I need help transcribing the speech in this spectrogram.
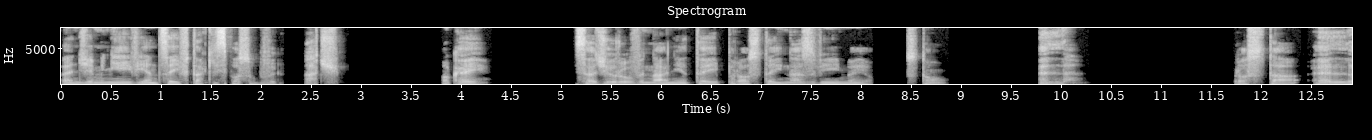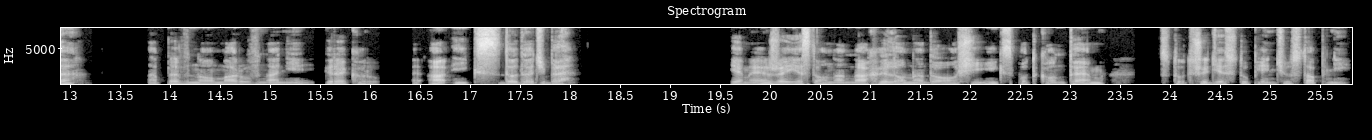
będzie mniej więcej w taki sposób wyglądać. Ok. Pisać równanie tej prostej, nazwijmy ją prostą L. Prosta L na pewno ma równanie y równe ax dodać b. Wiemy, że jest ona nachylona do osi x pod kątem 135 stopni.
